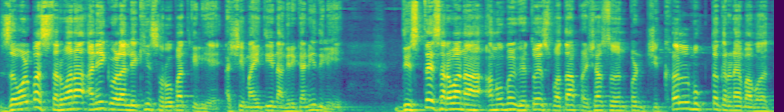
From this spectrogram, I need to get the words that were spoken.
जवळपास सर्वांना अनेक वेळा लेखी स्वरूपात केली आहे अशी माहिती नागरिकांनी दिली आहे. दिसतंय सर्वांना अनुभव घेतोय स्वतः प्रशासन पण चिखलमुक्त करण्याबाबत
